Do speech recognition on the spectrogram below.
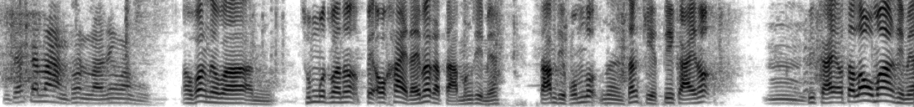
ผมจักแต่ล่างเท่านั้นละเนี่ยว่าเอาฟังแต่ว่าอันสมมุติว่าเนาะไปเอาค่ายใดมาก็ตามจังซี่แหมตามที่ผมนั่นสังเกตปีกายเนาะอืมปีกายเอาแตะเล่ามาสิแหม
